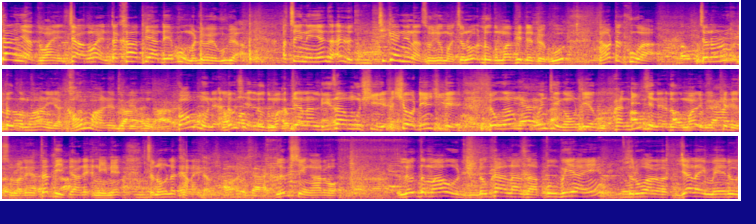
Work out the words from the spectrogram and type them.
တန့်ရသွားရင်ကြာသွားရင်တစ်ခါပြန်တည်ဖို့မလွယ်ဘူးဗျ။အချိန်နဲ့ရမ်းကြအဲ့လိုထိခိုက်နေတာဆိုရင်မှကျွန်တော်တို့အလုပ်သမားဖြစ်တဲ့အတွက်ကိုနောက်တစ်ခုကကျွန်တော်တို့အလုပ်သမားတွေကခေါင်းမာတဲ့သူတွေမဟုတ်ဘူး။ကောင်းမွန်တဲ့အလုပ်ရှင်အလုပ်သမားအပြန်အလှန်လေးစားမှုရှိတဲ့အလျှော့တင်းရှိတဲ့လုပ်ငန်းဝင်းကျင်ကောင်းတရက်ကိုဖန်တီးခြင်းတဲ့အလုပ်သမားတွေပဲဖြစ်တယ်ဆိုတော့လေတက်တည်ပြတဲ့အနေနဲ့ကျွန်တော်တို့လက်ခံလိုက်တာပါ။အလုပ်ရှင်ကတော့အလုပ်သမားကိုဒုက္ခလာစားပို့ပေးရရင်သူတို့ကတော့ရက်လိုက်မယ်တို့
